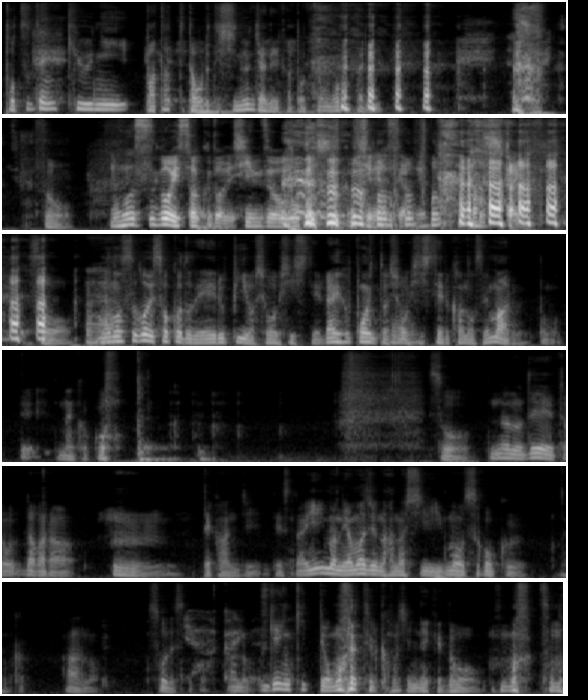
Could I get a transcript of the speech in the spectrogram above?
突然急にバタって倒れて死ぬんじゃねえかと思ったり、そう。ものすごい速度で心臓を動かしてるかもしれないですからね。確かに。そう。はいものすごい速度で LP を消費して、ライフポイントを消費してる可能性もあると思って、なんかこう。そう。なので、とだから、うん、って感じですね。今の山中の話もすごく、なんか、あの、そうですねあの元気って思われてるかもしれないけど、もうその、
